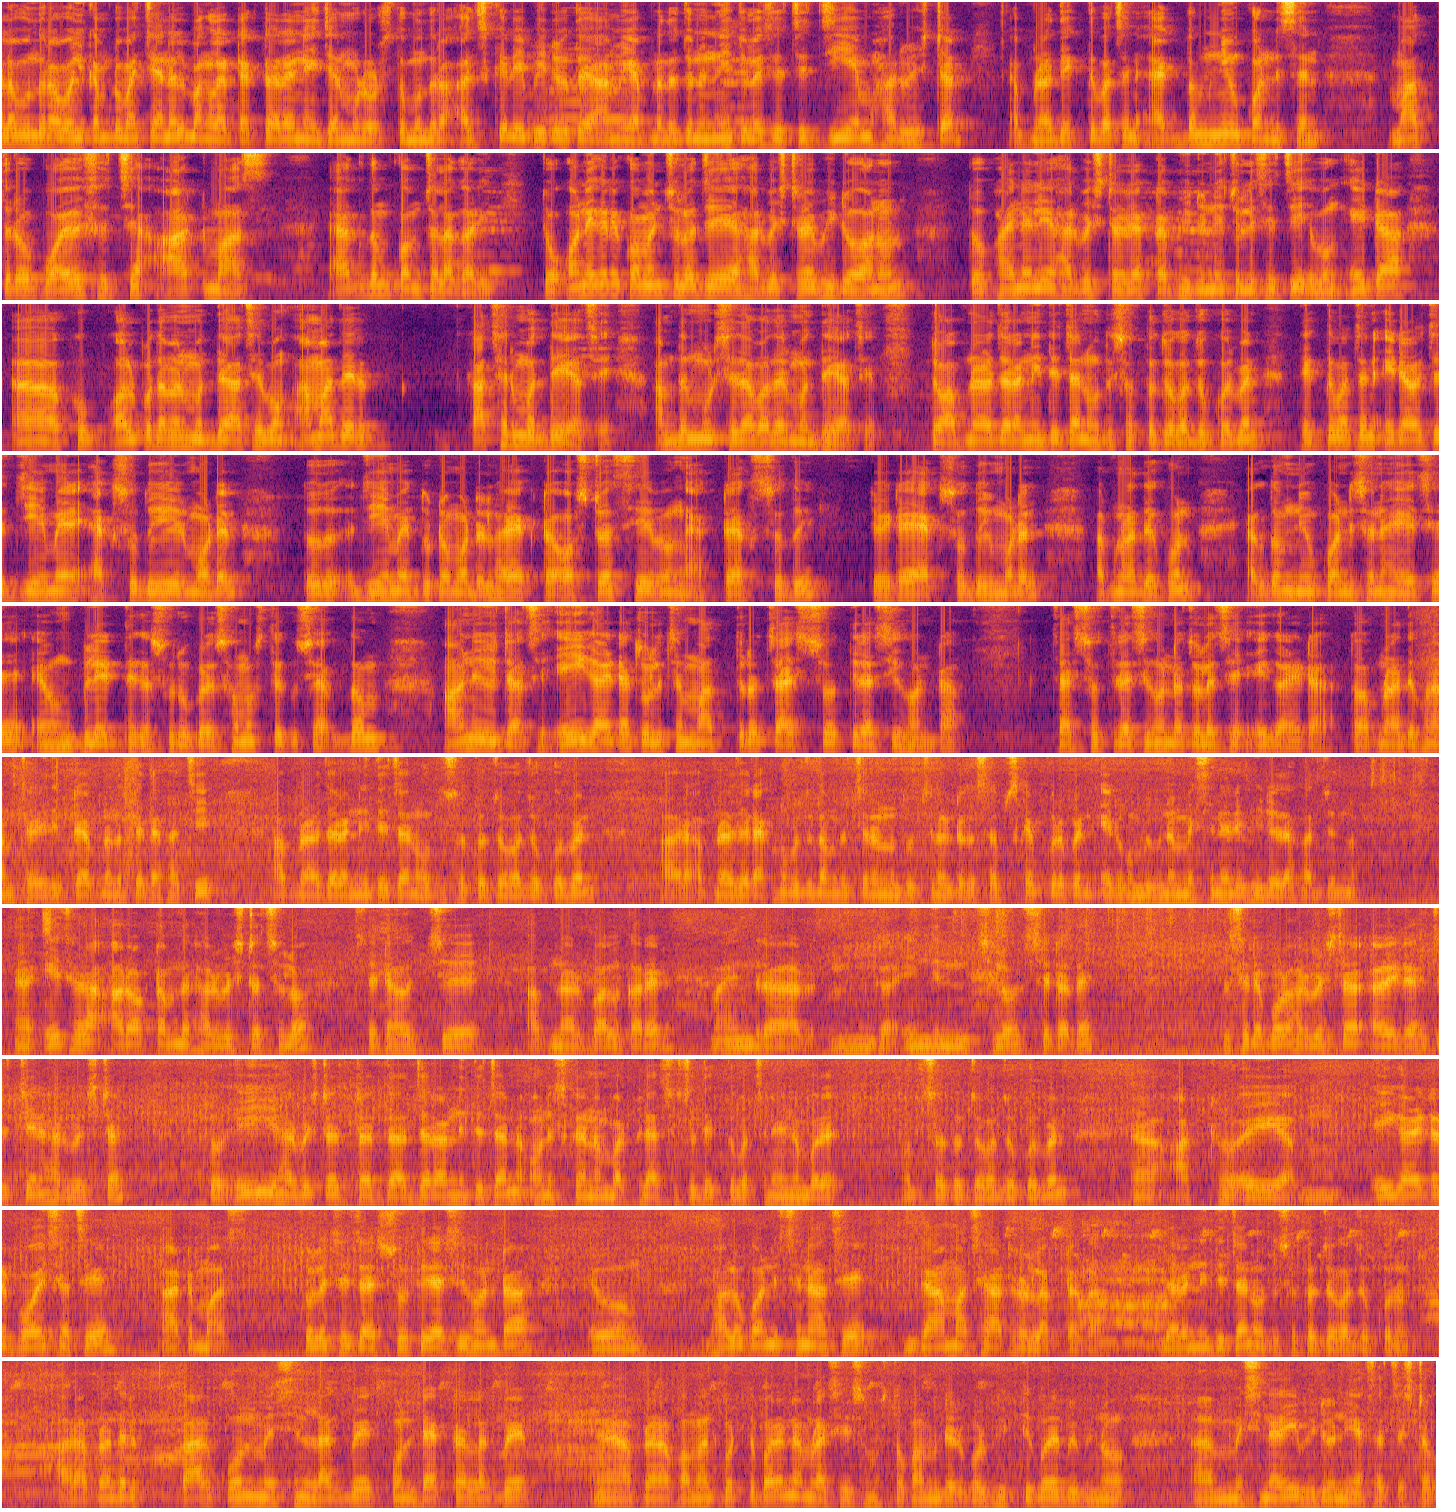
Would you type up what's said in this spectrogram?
Hello বন্ধুরা welcome to my channel Bangla tractor and nature motors তো বন্ধুরা, আজকের এই ভিডিওতে আমি আপনাদের জন্য নিয়ে চলে এসেছি জিএম হারভেস্টার আপনারা দেখতে পাচ্ছেন একদম নিউ কন্ডিশন মাত্র বয়স হচ্ছে আট মাস, একদম কম চলা গাড়ি তো অনেকেরই কমেন্ট ছিল যে হারভেস্টারের ভিডিও আনুন। তো ফাইনালি হারভেস্টারের একটা ভিডিও নিয়ে চলে এসেছি এবং এটা খুব অল্প দামের মধ্যে আছে এবং আমাদের কাছের মধ্যেই আছে আমাদের মুর্শিদাবাদের মধ্যেই আছে। তো আপনারা যারা নিতে চান, অতি সত্ত্বর যোগাযোগ করবেন। দেখতে পাচ্ছেন, এটা হচ্ছে জিএম এর একশো দুইয়ের মডেল তো জিএম এর দুটো মডেল হয়, একটা অষ্টআশি এবং একটা একশো দুই। তো এটা একশো দুই মডেল আপনারা দেখুন, একদম নিউ কন্ডিশনে হয়েছে এবং ব্লেড থেকে শুরু করে সমস্ত কিছু একদম আনইউজড আছে। এই গাড়িটা চলেছে মাত্র চারশো তিরাশি ঘণ্টা। চারশো তিরাশি ঘণ্টা চলেছে এই গাড়িটা। তো আপনারা দেখুন, আমি চারিদিকটা আপনাদেরকে দেখাচ্ছি। আপনারা যারা নিতে চান, অতি সত্ত্বর যোগাযোগ করবেন। আর আপনারা যারা এখনও পর্যন্ত আমাদের চ্যানেল নতুন, চ্যানেলটাকে সাবস্ক্রাইব করবেন এরকম বিভিন্ন মেশিনারি ভিডিও দেখার জন্য। এছাড়া আরও একটা আমাদের হারভেস্টার ছিল, সেটা হচ্ছে আপনার বালকারের, মাহিন্দ্রার ইঞ্জিন ছিল সেটাতে। তো সেটা বড় হারভেস্টার আর এটা হচ্ছে চেন হারভেস্টার। তো এই হারভেস্টারটা যারা নিতে চান অন স্ক্রিন নাম্বার, ফ্ল্যাশ হচ্ছে দেখতে পাচ্ছেন, এই নম্বরে অতি সাথে যোগাযোগ করবেন। আঠেরো এই এই গাড়িটার বয়স আছে আট মাস। চলেছে চারশো তিরাশি ঘণ্টা এবং ভালো কন্ডিশনে আছে। দাম আছে আঠেরো লাখ টাকা। যারা নিতে চান, অতি সাথে যোগাযোগ করুন। আর আপনাদের কার কোন মেশিন লাগবে, কোন ট্র্যাক্টর লাগবে আপনারা কমেন্ট করতে পারেন। আমরা সেই সমস্ত কমেন্টের উপর ভিত্তি করে বিভিন্ন মেশিনারি ভিডিও নিয়ে আসার চেষ্টা করব।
